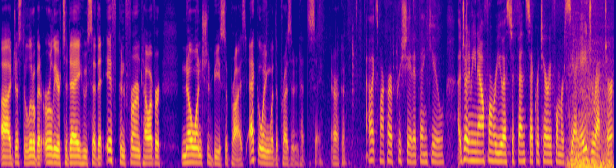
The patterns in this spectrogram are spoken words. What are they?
uh, just a little bit earlier today who said that if confirmed, however, no one should be surprised, echoing what the president had to say. Erica. Alex Marquardt, appreciate it. Thank you. Uh, joining me now, former U.S. Defense Secretary, former CIA Director,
